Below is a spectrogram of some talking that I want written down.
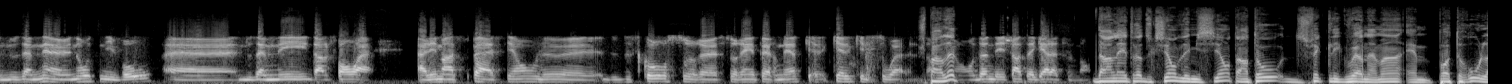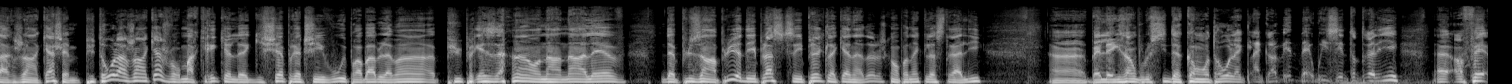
nous amener à un autre niveau, nous amener, dans le fond, à, à l'émancipation euh, du discours sur, euh, sur Internet, quel qu'il soit. on donne des chances égales à tout le monde. Dans l'introduction de l'émission, tantôt, du fait que les gouvernements aiment pas trop l'argent en cash, aiment plus trop l'argent en cash, vous remarquerez que le guichet près de chez vous est probablement plus présent. On en enlève de plus en plus. Il y a des places qui c'est pire que le Canada. Je comprenais que l'Australie... Euh, ben, l'exemple aussi de contrôle avec la COVID, ben oui, c'est tout relié, a fait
